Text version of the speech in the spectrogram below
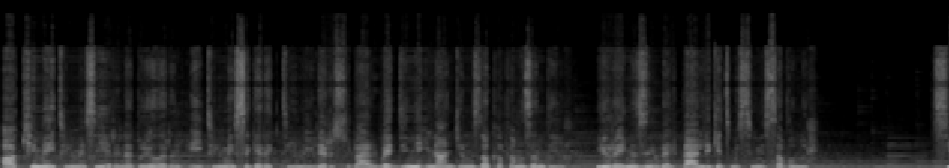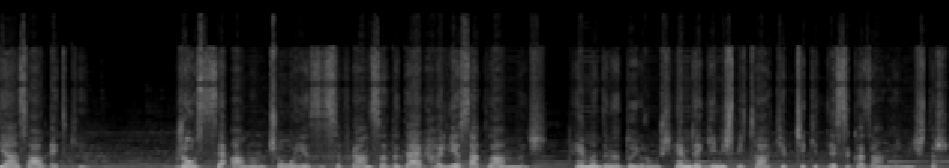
Hakime itilmesi yerine duyuların eğitilmesi gerektiğini ileri sürer ve dini inancımıza kafamızın değil, yüreğimizin rehberlik etmesini savunur. Siyasal etki Rousseau'nun çoğu yazısı Fransa'da derhal yasaklanmış, hem adını duyurmuş hem de geniş bir takipçi kitlesi kazandırmıştır.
